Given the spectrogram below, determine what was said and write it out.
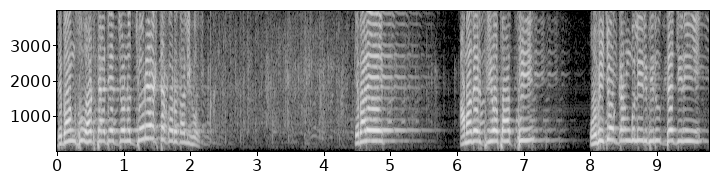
দেবাংশু ভট্টাচার্যের জন্য জোরে একটা করতালি হোক। এবারে আমাদের প্রিয় প্রার্থী, অভিযোগ গাঙ্গুলির বিরুদ্ধে যিনি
